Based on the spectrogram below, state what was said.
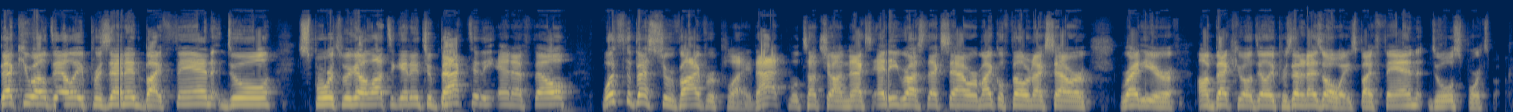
BetQL Daily presented by FanDuel Sports. We got a lot to get into. Back to the NFL. What's the best survivor play? That we'll touch on next. Eddie Egros next hour, Michael Felder next hour, right here on BetQL Daily, presented as always by FanDuel Sportsbook.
